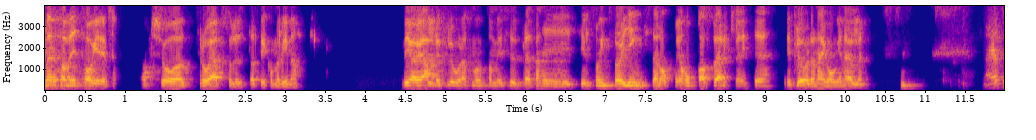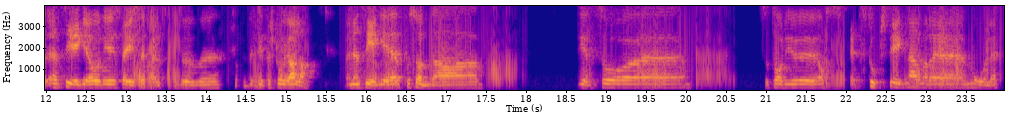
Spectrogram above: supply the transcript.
Men tar vi tag i det så tror jag absolut att vi kommer vinna. Vi har ju aldrig förlorat mot dem i Superettan hittills och inte för att jinxa något, men jag hoppas verkligen inte vi förlorar den här gången heller. Nej, en seger, och det säger sig självt. Eh, det förstår ju alla. Men en seger på söndag... Dels så, eh, så tar det ju oss ett stort steg närmare målet.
